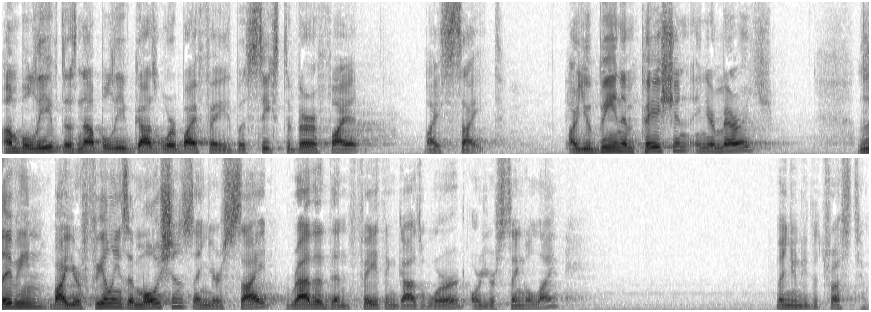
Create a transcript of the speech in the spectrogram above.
Unbelief does not believe God's word by faith, but seeks to verify it by sight. Are you being impatient in your marriage? living by your feelings, emotions, and your sight rather than faith in God's word or your single life, then you need to trust Him.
